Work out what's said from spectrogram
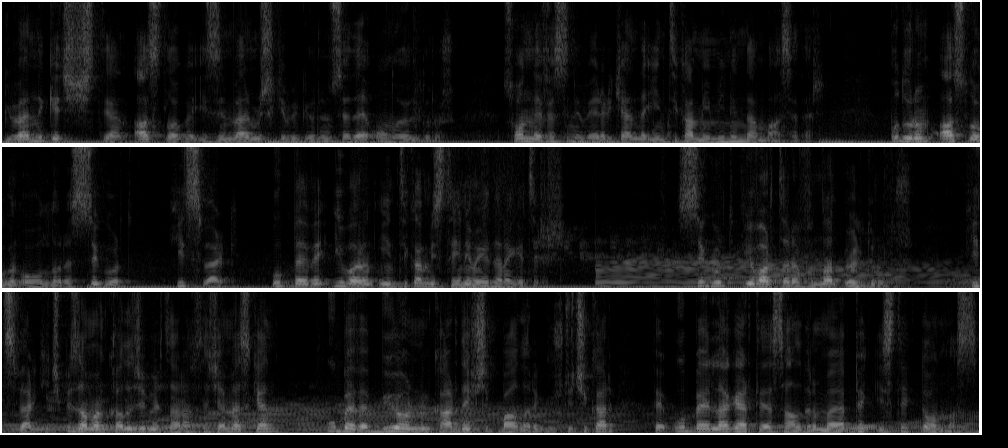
Güvenli geçiş isteyen Aslog'a izin vermiş gibi görünse de onu öldürür. Son nefesini verirken de intikam yemininden bahseder. Bu durum Aslog'un oğulları Sigurd, Hitzberg, Ubbe ve Ivar'ın intikam isteğini meydana getirir. Sigurd Ivar tarafından öldürülür. Hitzberg hiçbir zaman kalıcı bir taraf seçemezken Ubbe ve Björn'ün kardeşlik bağları güçlü çıkar ve Ubbe Lagerthe'ye saldırmaya pek istekli olmaz.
